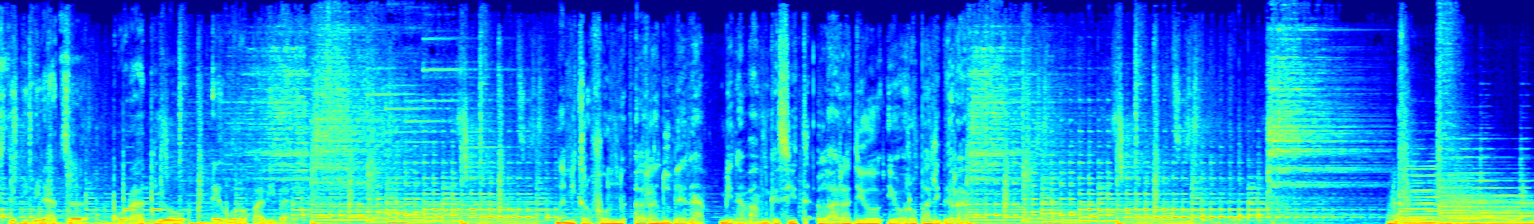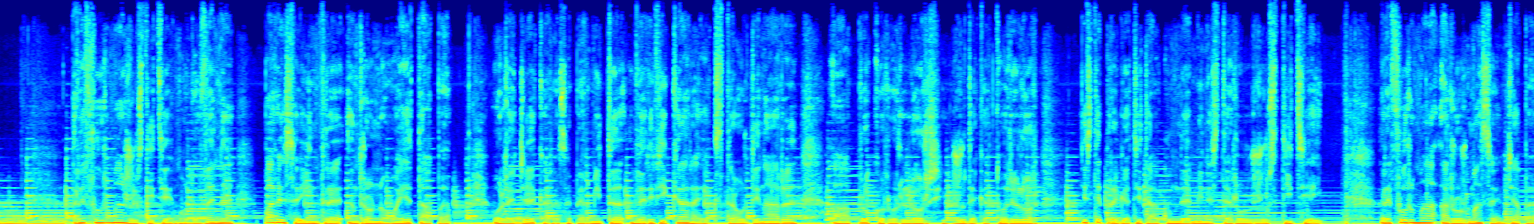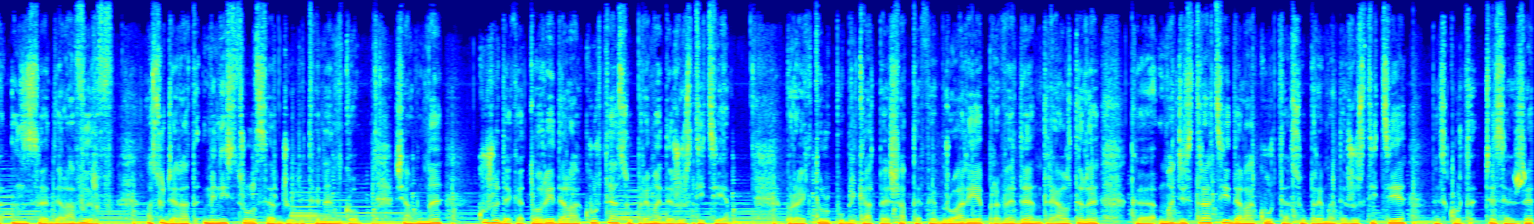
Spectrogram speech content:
Este dimineață cu Radio Europa Liberă. La microfon Radu Benea. Bine v-am găsit la Radio Europa Liberă. Reforma justiției moldovene pare să intre într-o nouă etapă, o lege care să permită verificarea extraordinară a procurorilor și judecătorilor este pregătită acum de Ministerul Justiției. Reforma ar urma să înceapă însă de la vârf, a sugerat ministrul Sergiu Litvinenko, și anume cu judecătorii de la Curtea Supremă de Justiție. Proiectul, publicat pe 7 februarie, prevede, între altele, că magistrații de la Curtea Supremă de Justiție, pe scurt CSJ,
